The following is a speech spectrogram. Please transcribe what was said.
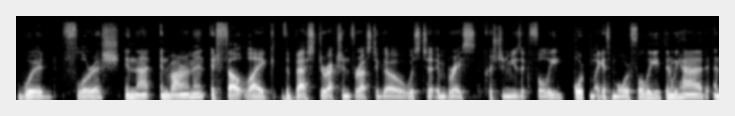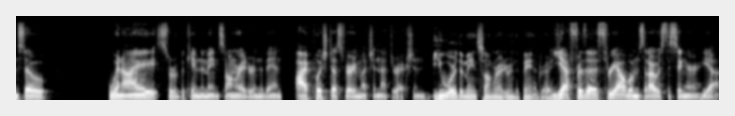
would flourish in that environment. It felt like the best direction for us to go was to embrace Christian music fully, or I guess more fully than we had. And so when I sort of became the main songwriter in the band, I pushed us very much in that direction. You were the main songwriter in the band, right? Yeah, for the three albums that I was the singer. Yeah.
